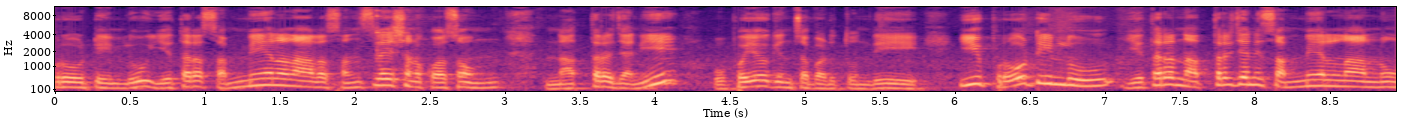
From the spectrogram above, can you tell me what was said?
ప్రోటీన్లు ఇతర సమ్మేళనాల సంశ్లేషణ కోసం నత్రజని ఉపయోగించబడుతుంది. ఈ ప్రోటీన్లు ఇతర నత్రజని సమ్మేళనాలను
